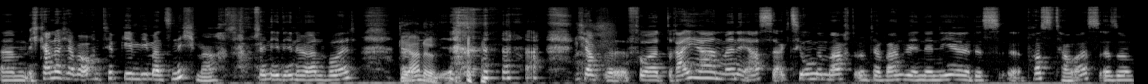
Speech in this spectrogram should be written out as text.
Ähm, ich kann euch aber auch einen Tipp geben, wie man es nicht macht, wenn ihr den hören wollt. Gerne. Ähm, ich habe äh, vor drei Jahren meine erste Aktion gemacht und da waren wir in der Nähe des äh, Posttowers, also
